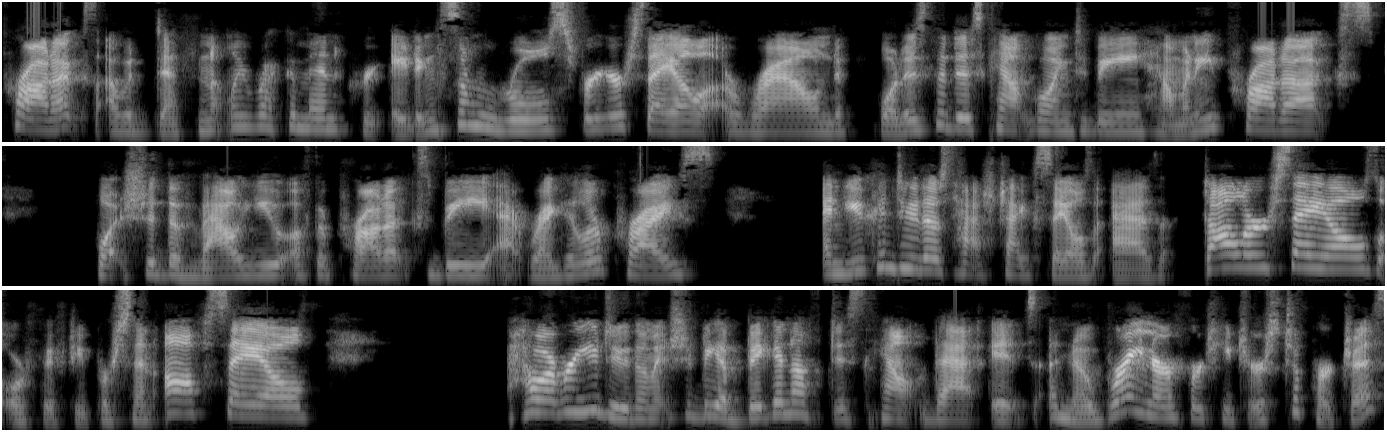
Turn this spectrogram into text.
products. I would definitely recommend creating some rules for your sale around what is the discount going to be, how many products, what should the value of the products be at regular price, and you can do those hashtag sales as dollar sales or 50% off sales. However, you do them, it should be a big enough discount that it's a no brainer for teachers to purchase.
